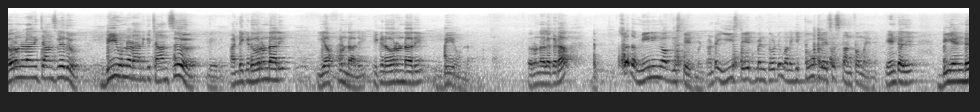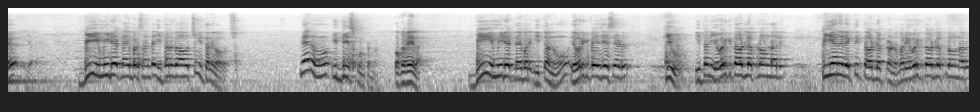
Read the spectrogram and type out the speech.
ఎవరు ఉండడానికి ఛాన్స్ లేదు? బి ఉండడానికి ఛాన్స్ లేదు. అంటే ఇక్కడ ఎవరు ఉండాలి? ఎఫ్ ఉండాలి. ఇక్కడ ఎవరు ఉండాలి? బి ఉండాలి. ఎవరు ఉండాలి అక్కడ? So the meaning of the statement అంటే ఈ స్టేట్మెంట్ తోటి మనకి టూ ప్లేసెస్ కన్ఫర్మ్ అయినాయి. ఏంటది? B and B immediate neighbours అంటే ఇతను కావచ్చు ఇతను కావచ్చు. నేను ఇది తీసుకుంటున్నాను ఒకవేళ బి ఇమీడియట్ నైబర్ ఇతను ఎవరికి పే చేశాడు? క్యూ ఇతను ఎవరికి థర్డ్ లెఫ్ట్లో ఉండాలి? పి అనే వ్యక్తికి థర్డ్ లెఫ్ట్లో ఉండాలి మరి ఎవరికి థర్డ్ లెఫ్ట్లో ఉన్నారు?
